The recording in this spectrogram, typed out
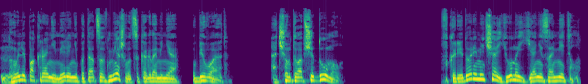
Ну или, по крайней мере, не пытаться вмешиваться, когда меня убивают. О чем ты вообще думал? Коридоре меча Юна я не заметил.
